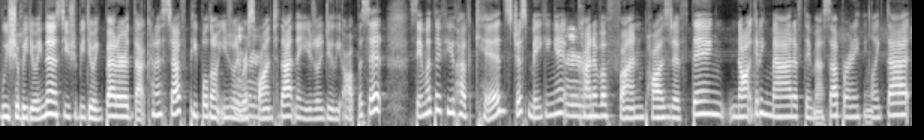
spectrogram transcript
we should be doing this, you should be doing better, that kind of stuff. People don't usually Mhm. respond to that and they usually do the opposite. Same with if you have kids, just making it Mm. kind of a fun, positive thing, not getting mad if they mess up or anything like that.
